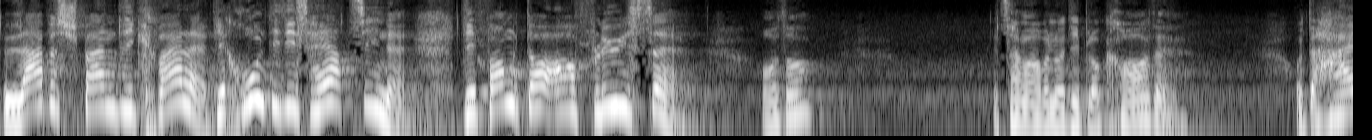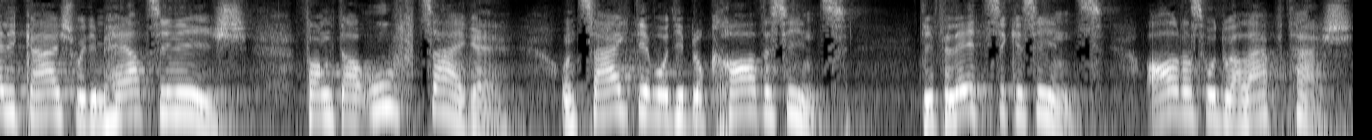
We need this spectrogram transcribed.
lebensspendende Quelle. Die kommt in dein Herz hinein. Die fängt da an zu fliessen. Oder? Jetzt haben wir aber noch die Blockade. Und der Heilige Geist, der in deinem Herzen ist, fängt an aufzuzeigen und zeigt dir, wo die Blockaden sind, die Verletzungen sind, all das, was du erlebt hast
